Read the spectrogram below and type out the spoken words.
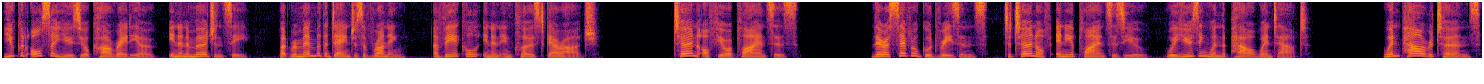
You could also use your car radio in an emergency, but remember the dangers of running a vehicle in an enclosed garage. Turn off your appliances. There are several good reasons to turn off any appliances you were using when the power went out. When power returns,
